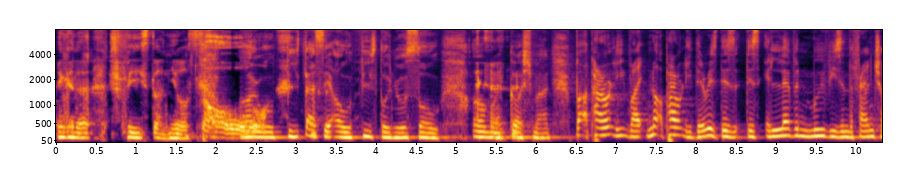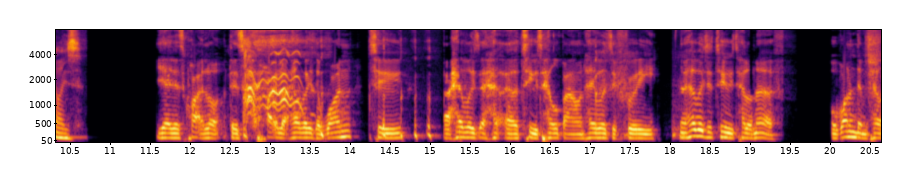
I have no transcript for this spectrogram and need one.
They're gonna feast on your soul. I will feast. That's it. I will feast on your soul. Oh my gosh, man! But apparently, right? Not apparently. There is there's there's eleven movies in the franchise. Yeah, there's quite a lot. There's quite a lot. Hellraiser one, two, uh, Hellraiser uh, two is Hellbound. Hellraiser three, no, Hellraiser two is Hell on Earth, or one of them's Hell.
